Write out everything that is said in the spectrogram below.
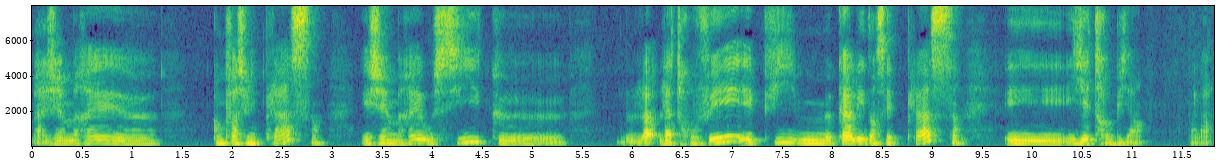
bah, j'aimerais euh, qu'on me fasse une place et j'aimerais aussi que la, la trouver et puis me caler dans cette place et y être bien. Voilà,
